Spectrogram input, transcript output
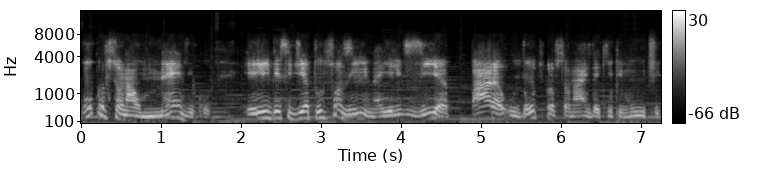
o profissional médico ele decidia tudo sozinho, né, e ele dizia para os outros profissionais da equipe multi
